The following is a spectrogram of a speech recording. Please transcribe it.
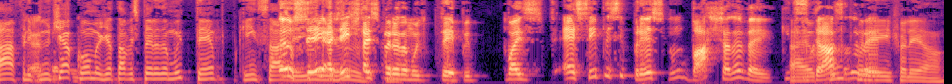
Ah, Felipe, É, não tá tinha como, eu já tava esperando há muito tempo. Quem sabe. Eu aí, sei, a eu- gente tá esperando há muito tempo, mas é sempre esse preço, não baixa, né, velho? Que Ah, eu desgraça, né, velho? comprei, falei, ó,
